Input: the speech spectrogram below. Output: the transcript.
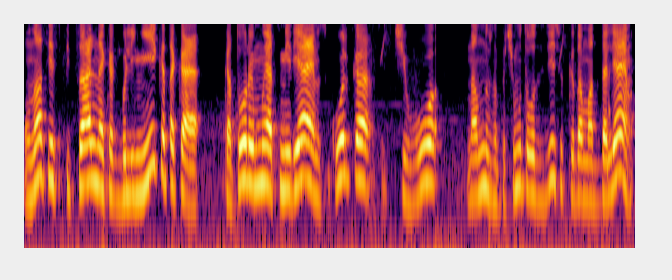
у нас есть специальная, как бы, линейка такая, которой мы отмеряем, сколько чего нам нужно. Почему-то вот здесь вот, когда мы отдаляем,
